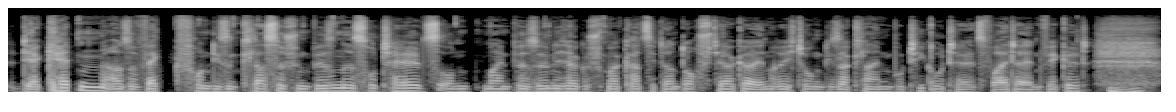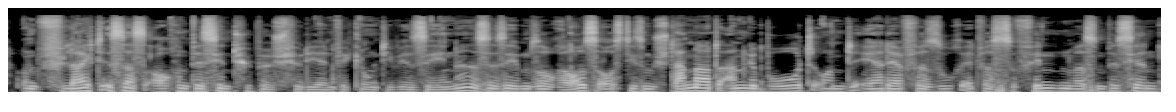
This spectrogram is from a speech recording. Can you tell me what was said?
der Ketten, also weg von diesen klassischen Business-Hotels und mein persönlicher Geschmack hat sich dann doch stärker in Richtung dieser kleinen Boutique-Hotels weiterentwickelt. Mhm. Und vielleicht ist das auch ein bisschen typisch für die Entwicklung, die wir sehen. Ne? Es ist eben so raus aus diesem Standardangebot und eher der Versuch, etwas zu finden, was ein bisschen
